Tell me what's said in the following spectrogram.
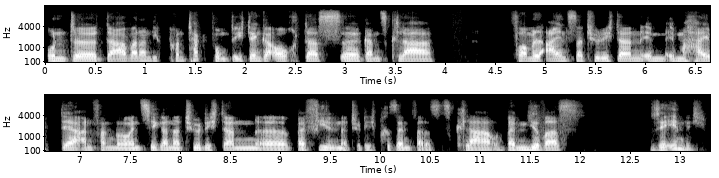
und äh, da waren dann die Kontaktpunkte. Ich denke auch, dass äh, ganz klar Formel 1 natürlich dann im, im Hype der Anfang 90er natürlich dann äh, bei vielen natürlich präsent war, das ist klar. Und bei mir war es sehr ähnlich.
